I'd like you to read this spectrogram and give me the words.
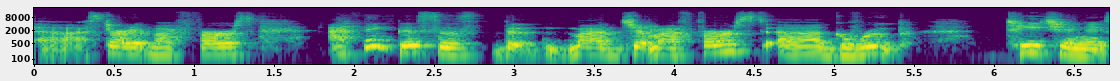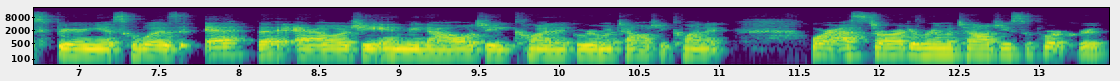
uh, I started my first. I think this is the my my first uh, group teaching experience was at the allergy immunology clinic, rheumatology clinic, where I started a rheumatology support group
